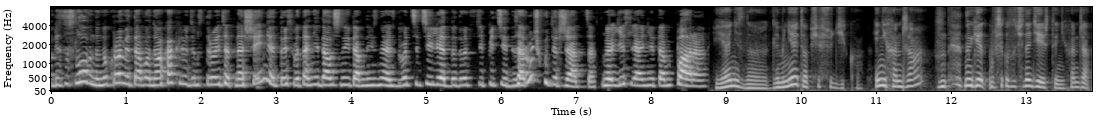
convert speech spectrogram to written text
Безусловно, ну кроме того, ну а как людям строить отношения? То есть вот они должны там, не знаю, с 20 лет до 25 за ручку держаться, если они там пара. Я не знаю, для меня это вообще все дико. Я не ханжа, ну, я, во всяком случае, надеюсь, что я не ханжа.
